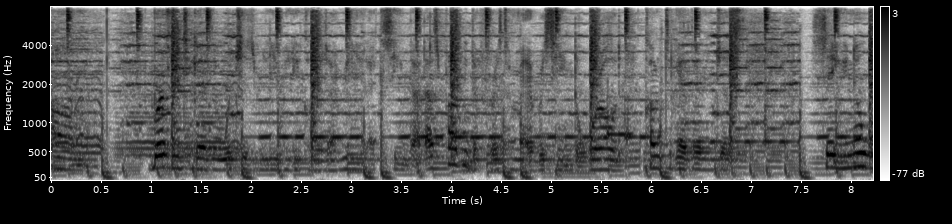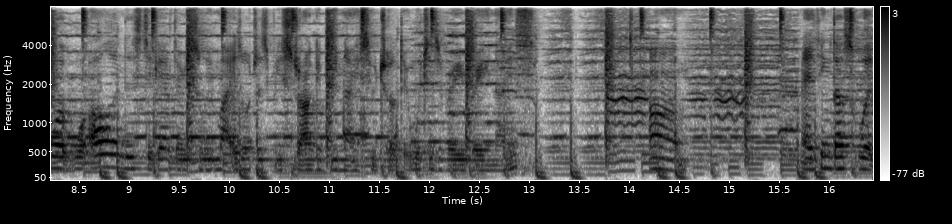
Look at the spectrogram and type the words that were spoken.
Um, working together, which is really, really good. I really like seeing that. That's probably the first time I ever seen the world come together and just say, you know what, we're all in this together, so we might as well just be strong and be nice to each other, which is very, very nice. Um, and I think that's what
